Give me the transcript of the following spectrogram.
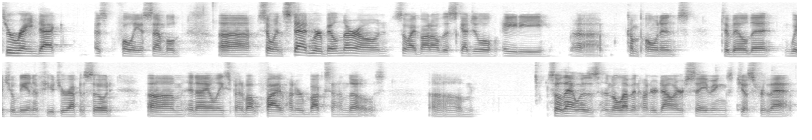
through Rain Deck as fully assembled. Uh, so instead, we're building our own. So I bought all the Schedule 80 uh, components to build it, which will be in a future episode. Um, and I only spent about 500 bucks on those. Um, so that was an $1,100 savings just for that.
